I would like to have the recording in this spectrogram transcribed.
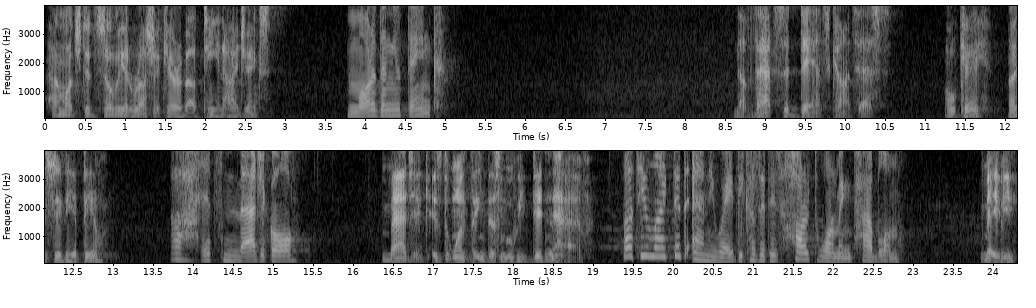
How much did Soviet Russia care about teen hijinks? More than you think. Now that's a dance contest. Okay, I see the appeal. Ah, it's magical. Magic is the one thing this movie didn't have. But you liked it anyway because it is heartwarming pablum. Maybe.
